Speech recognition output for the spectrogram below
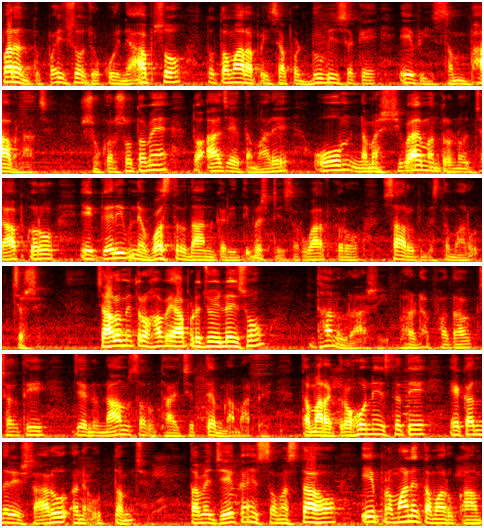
પરંતુ પૈસો જો કોઈને આપશો, તો તમારા પૈસા પણ ડૂબી શકે એવી સંભાવના છે. શું કરશો તમે? તો આજે તમારે ઓમ નમઃ શિવાય મંત્રનો જાપ કરો. એ ગરીબને વસ્ત્ર દાન કરી દિવસની શરૂઆત કરો. સારો દિવસ તમારો જશે. ચાલો મિત્રો, હવે આપણે જોઈ લઈશું ધનુ રાશિ ભરડા ફતા અક્ષરથી જેનું નામ શરૂ થાય છે તેમના માટે. તમારા ગ્રહોની સ્થિતિ એકંદરે સારું અને ઉત્તમ છે. તમે જે કંઈ સમજતા હો એ પ્રમાણે તમારું કામ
